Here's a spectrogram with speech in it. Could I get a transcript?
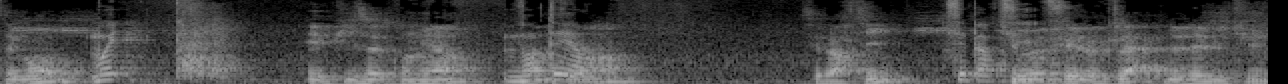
C'est bon Oui, Épisode combien 21. C'est parti c'est parti. Tu me fais le clap de d'habitude.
